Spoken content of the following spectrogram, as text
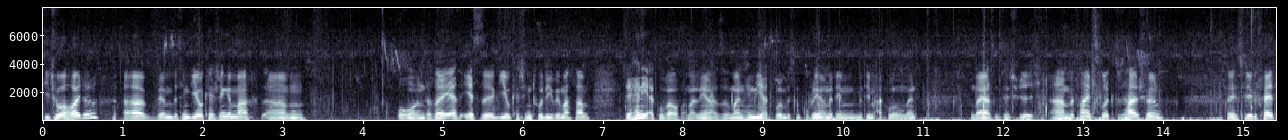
die Tour heute. Äh, wir haben ein bisschen Geocaching gemacht. Ähm, und das war die erste, erste Geocaching-Tour, die wir gemacht haben. Der Handy-Akku war auf einmal leer. Also mein Handy hat wohl ein bisschen Probleme mit dem, mit dem Akku im Moment. Von daher ist es ein bisschen schwierig. Ähm, wir fahren jetzt zurück, total schön. Wenn euch das Video gefällt,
